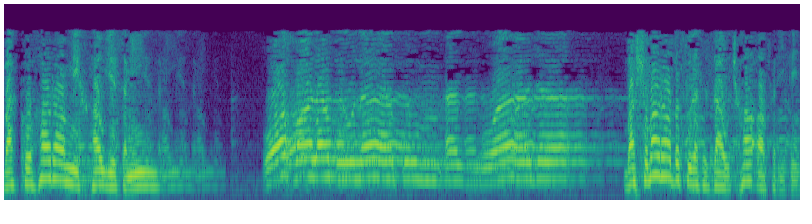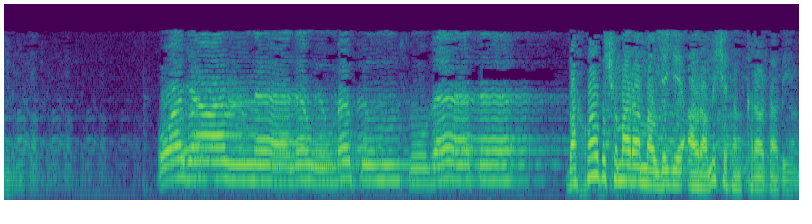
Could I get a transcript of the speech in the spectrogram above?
و کوها را میخهای زمین. وخلقناكم ازواجا و شما را به صورت زوجها آفریدیم. وجعلنا نومكم سباتا. و خواب شما را مایه آرامشتان قرار دادیم.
